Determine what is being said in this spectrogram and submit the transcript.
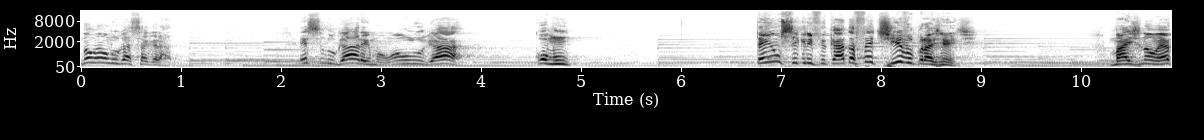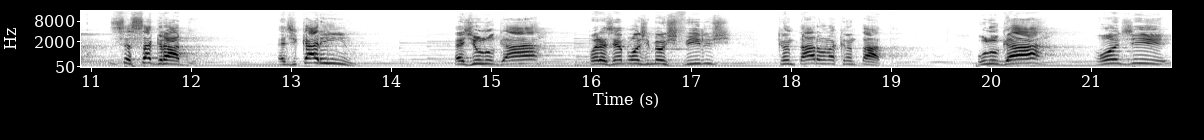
Não é um lugar sagrado. Esse lugar, irmão, é um lugar comum. Tem um significado afetivo para a gente. Mas não é de ser sagrado, é de carinho, é de um lugar, por exemplo, onde meus filhos cantaram na cantata, o lugar onde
